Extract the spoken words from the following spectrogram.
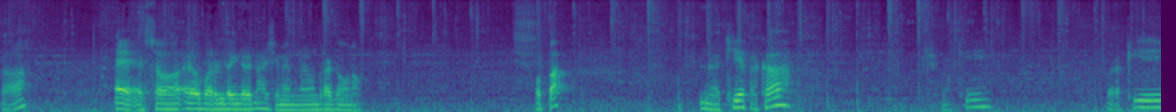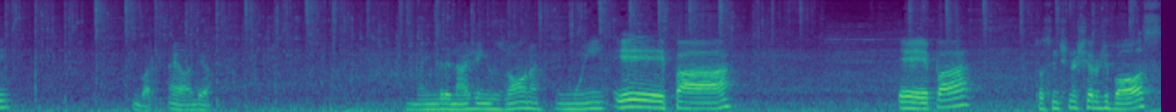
Tá. É, é só é o barulho da engrenagem mesmo, não é um dragão não. Opa! Não é aqui, é pra cá. Deixa eu ver aqui. Por aqui. Bora. É, olha, ó. Uma engrenagem zona, um moinho. Epa! Epa! Tô sentindo cheiro de boss.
